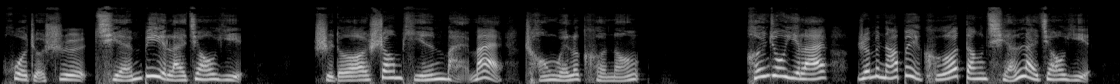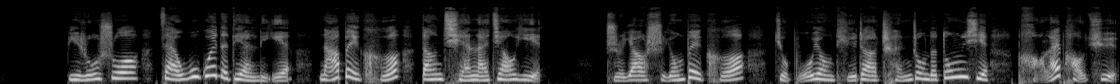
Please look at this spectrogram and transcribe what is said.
或者是钱币来交易，使得商品买卖成为了可能。很久以来，人们拿贝壳当钱来交易，比如说在乌龟的店里拿贝壳当钱来交易，只要使用贝壳，就不用提着沉重的东西跑来跑去，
